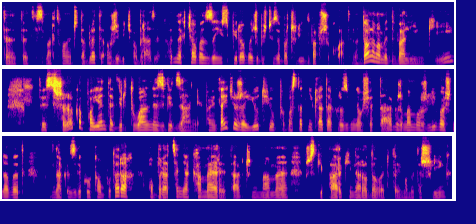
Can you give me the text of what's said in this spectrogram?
te, te, te smartfony czy tablety, ożywić obrazy. Będę chciał Was zainspirować, żebyście zobaczyli dwa przykłady. Na dole mamy dwa linki. To jest szeroko pojęte wirtualne zwiedzanie. Pamiętajcie, że YouTube w ostatnich latach rozwinął się tak, że ma możliwość nawet na zwykłych komputerach obracenia kamery, tak? Czyli mamy wszystkie parki narodowe. Tutaj mamy też link.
